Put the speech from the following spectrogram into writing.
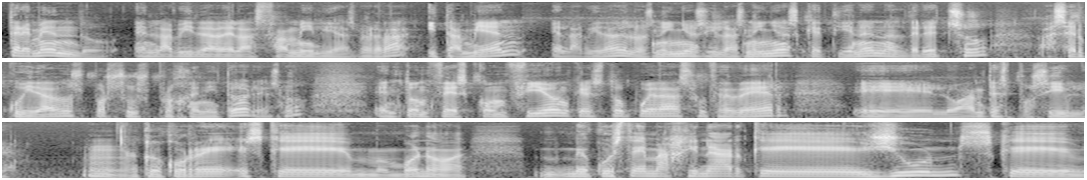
tremendo en la vida de las familias, ¿verdad? Y también en la vida de los niños y las niñas que tienen el derecho a ser cuidados por sus progenitores, ¿no? Entonces confío en que esto pueda suceder eh, lo antes posible. Mm, lo que ocurre es que, bueno, me cuesta imaginar que Junts, que,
